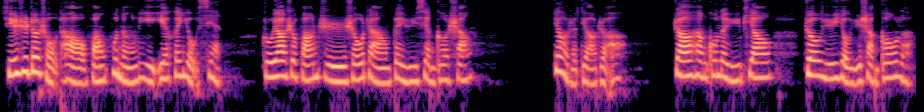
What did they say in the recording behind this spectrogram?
其实这手套防护能力也很有限，主要是防止手掌被鱼线割伤。钓着钓着，赵汉空的鱼漂终于有鱼上钩了。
